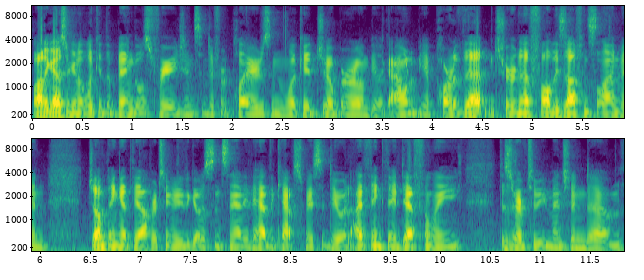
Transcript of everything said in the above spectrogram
a lot of guys are going to look at the Bengals free agents and different players and look at Joe Burrow and be like, I want to be a part of that. And sure enough, all these offensive linemen jumping at the opportunity to go to Cincinnati, they had the cap space to do it. I think they definitely deserve to be mentioned, um,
